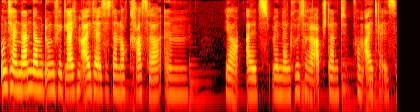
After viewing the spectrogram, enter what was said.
untereinander mit ungefähr gleichem Alter ist es dann noch krasser, ähm, ja, als wenn da ein größerer Abstand vom Alter ist.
